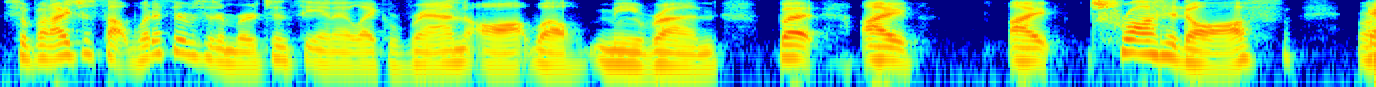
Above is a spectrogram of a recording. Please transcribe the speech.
So, but I just thought, what if there was an emergency and I like ran off? Well, me run, but I, I trotted off Uh-huh.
